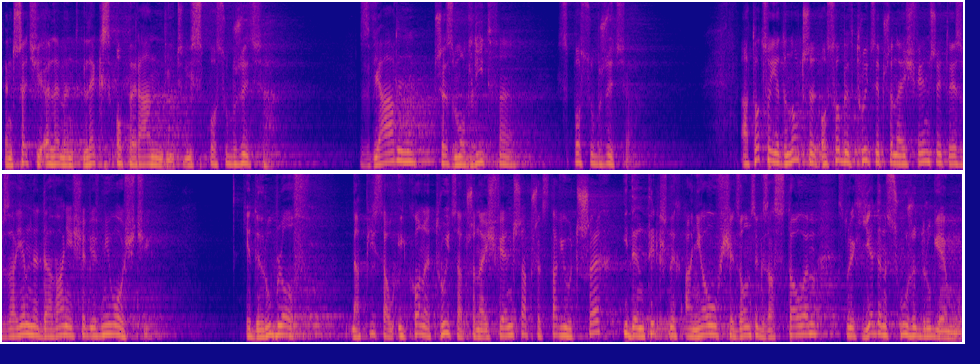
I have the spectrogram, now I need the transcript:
ten trzeci element lex operandi, czyli sposób życia. Z wiary przez modlitwę, sposób życia. A to, co jednoczy osoby w Trójcy Przenajświętszej, to jest wzajemne dawanie siebie w miłości. Kiedy Rublow napisał ikonę Trójca Przenajświętsza, przedstawił trzech identycznych aniołów siedzących za stołem, z których jeden służy drugiemu.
